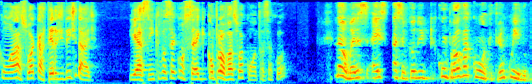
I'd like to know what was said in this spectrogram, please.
com a sua carteira de identidade. E é assim que você consegue comprovar sua conta, sacou? Não, mas é isso, assim, porque eu digo que comprova a conta, tranquilo.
